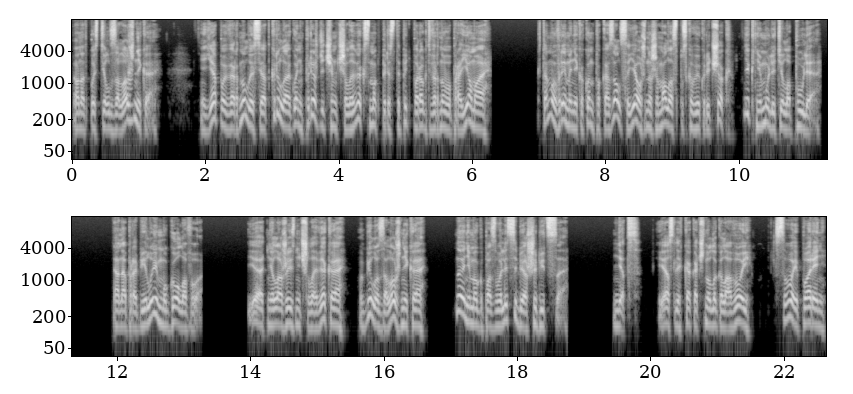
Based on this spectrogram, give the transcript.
Он отпустил заложника. Я повернулась и открыла огонь, прежде чем человек смог переступить порог дверного проема. К тому времени, как он показался, я уже нажимала спусковой крючок, и к нему летела пуля. Она пробила ему голову. Я отняла жизни человека, убила заложника, но я не могу позволить себе ошибиться. Нет, я слегка качнула головой. Свой парень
